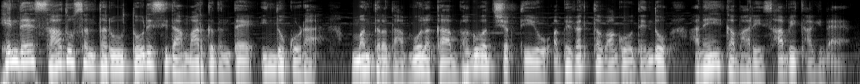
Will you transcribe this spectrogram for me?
ಹಿಂದೆ ಸಾಧು ಸಂತರು ತೋರಿಸಿದ ಮಾರ್ಗದಂತೆ ಇಂದು ಕೂಡ ಮಂತ್ರದ ಮೂಲಕ ಭಗವತ್ ಶಕ್ತಿಯು ಅಭಿವ್ಯಕ್ತವಾಗುವುದೆಂದು ಅನೇಕ ಬಾರಿ ಸಾಬೀತಾಗಿದೆ.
